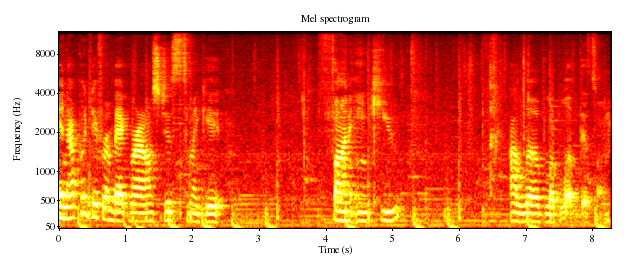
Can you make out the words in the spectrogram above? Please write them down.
And I put different backgrounds just to make it fun and cute. I love love love this one.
